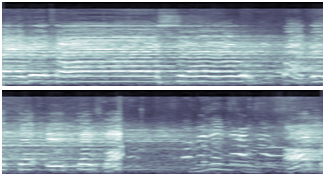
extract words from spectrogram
ਰਵਿਦਾਸ ਭਗਤ ਇੱਕ ਵਾ ਆਪ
